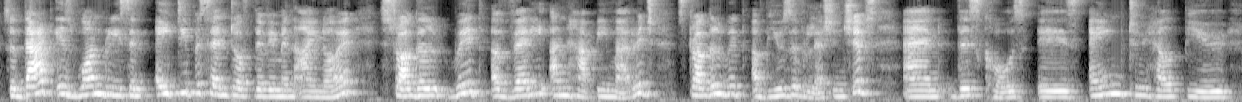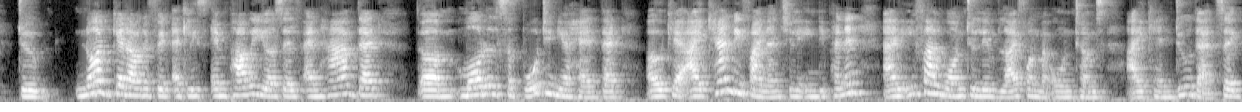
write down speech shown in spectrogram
So that is one reason 80% of the women I know struggle with a very unhappy marriage, struggle with abusive relationships, and this course is aimed to help you to not get out of it, at least empower yourself and have that um, moral support in your head that okay i can be financially independent and if i want to live life on my own terms i can do that. So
